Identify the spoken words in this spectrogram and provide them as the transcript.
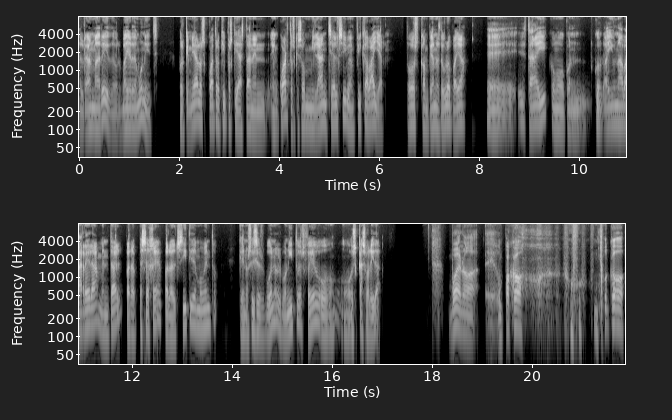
el Real Madrid o el Bayern de Múnich, porque mira los cuatro equipos que ya están en, cuartos, que son Milán, Chelsea, Benfica, Bayern, todos campeones de Europa ya. Eh, están ahí como con, con- Hay una barrera mental para el PSG, para el City de momento, que no sé si es bueno, es bonito, es feo o, o es casualidad. Bueno, eh, un poco. Un poco.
